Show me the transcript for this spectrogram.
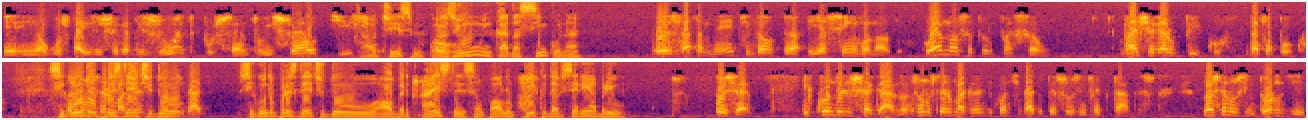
em, alguns países chega a 18%. Isso é altíssimo. Altíssimo, quase um em cada cinco, né? Exatamente. Então, e assim, Ronaldo, qual é a nossa preocupação? Vai chegar o pico daqui a pouco. Segundo o presidente do quantidade... segundo o presidente do Albert Einstein em São Paulo, o pico deve ser em abril. Pois é. E quando ele chegar, nós vamos ter uma grande quantidade de pessoas infectadas. Nós temos em torno de,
